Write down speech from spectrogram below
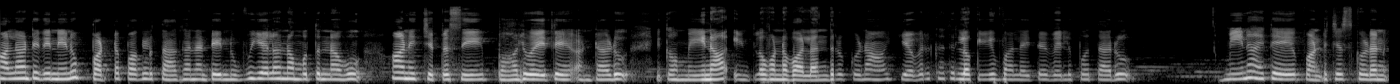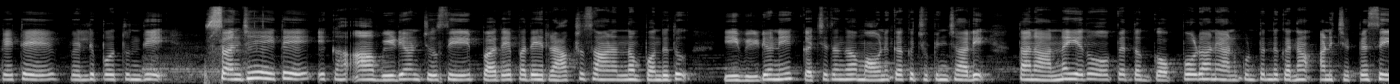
అలాంటిది నేను పట్టపగలు తాగానంటే నువ్వు ఎలా నమ్ముతున్నావు? అని చెప్పేసి బాలు అయితే అంటాడు. ఇక మీనా ఇంట్లో ఉన్న వాళ్ళందరూ కూడా ఎవరి కథల్లోకి వాళ్ళైతే వెళ్ళిపోతారు. మీనా అయితే వంట చేసుకోవడానికైతే వెళ్ళిపోతుంది. సంజయ్ అయితే ఇక ఆ వీడియోని చూసి పదే పదే రాక్షస ఆనందం పొందుతూ ఈ వీడియోని ఖచ్చితంగా మౌనికకు చూపించాలి. తన అన్న ఏదో పెద్ద గొప్పోడు అని అనుకుంటుంది కదా అని చెప్పేసి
